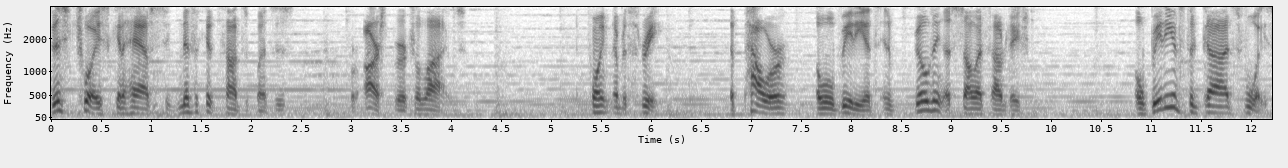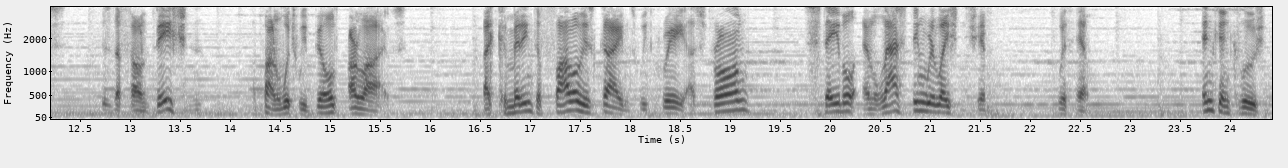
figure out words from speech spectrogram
This choice can have significant consequences for our spiritual lives. And point number three the power of obedience in building a solid foundation. Obedience to God's voice is the foundation upon which we build our lives. By committing to follow His guidance, we create a strong, stable, and lasting relationship with Him. In conclusion,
